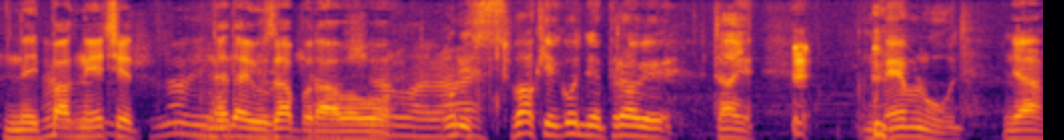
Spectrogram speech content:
ne, ipak neće, ne daju zaborav ovo. Oni svake godine prave taj mevlud. Ja.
